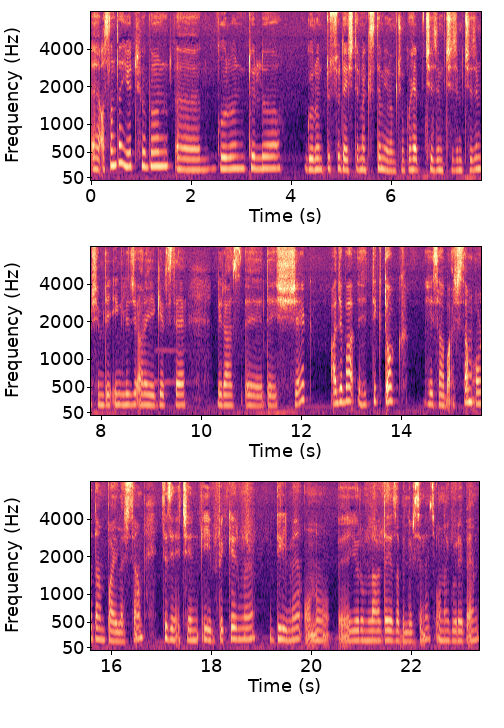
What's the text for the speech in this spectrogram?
e, aslında YouTube'un e, görüntülü görüntüsü değiştirmek istemiyorum çünkü hep çizim çizim çizim şimdi İngilizce araya girse biraz değişecek. Acaba TikTok hesabı açsam oradan paylaşsam sizin için iyi bir fikir mi değil mi onu e, yorumlarda yazabilirsiniz. Ona göre ben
